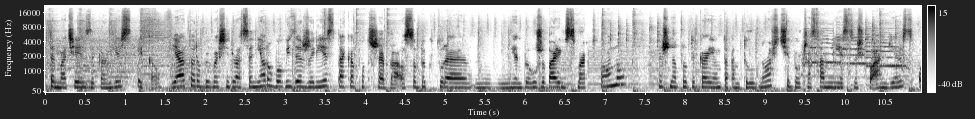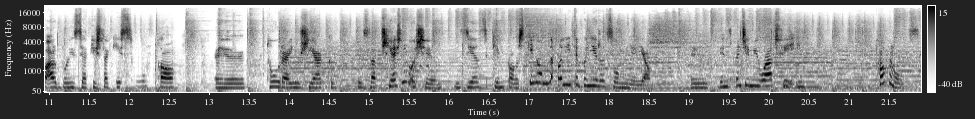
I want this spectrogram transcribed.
w temacie języka angielskiego. Ja to robię właśnie dla seniorów, bo widzę, że jest taka potrzeba. Osoby, które mm, jakby używają smartfonu, też napotykają tam trudności, bo czasami jest coś po angielsku, albo jest jakieś takie słówko, y, które już jak zaprzyjaźniło się z językiem polskim, one, oni tego nie rozumieją. Więc będzie mi łatwiej im pomóc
